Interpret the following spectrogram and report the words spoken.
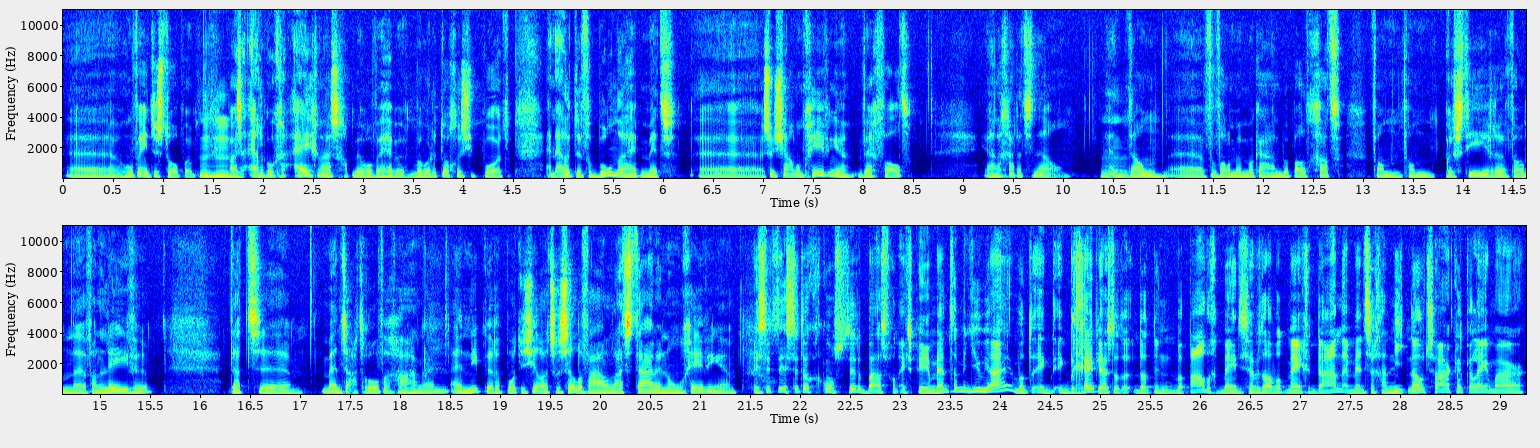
eh, hoeven in te stoppen. Mhm. Waar ze eigenlijk ook geen eigenaarschap meer over hebben. We worden toch gesupport. En eigenlijk de verbondenheid met eh, sociale omgevingen wegvalt. Ja, dan gaat het snel. En Mm. dan eh, vervallen we met elkaar in een bepaald gat van, van presteren, van, eh, van leven. Dat eh, mensen achterover gaan hangen en niet meer potentieel uit zichzelf halen, laat staan in de omgevingen. Is dit, is dit ook geconstateerd op basis van experimenten met UBI? Want ik, ik begreep juist dat, dat in bepaalde gemeentes hebben ze al wat mee gedaan. En mensen gaan niet noodzakelijk alleen maar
